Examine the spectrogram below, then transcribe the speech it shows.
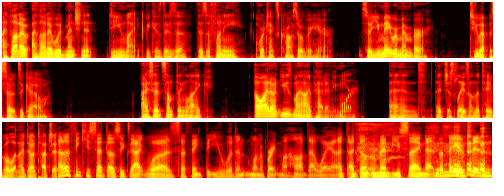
i thought i, I thought i would mention it to you Myke because there's a there's a funny cortex crossover here. So you may remember two episodes ago i said something like oh i don't use my ipad anymore and it just lays on the table and I don't touch it. I don't think you said those exact words. I think that you wouldn't want to break my heart that way. I, I don't remember you saying that. It may have been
